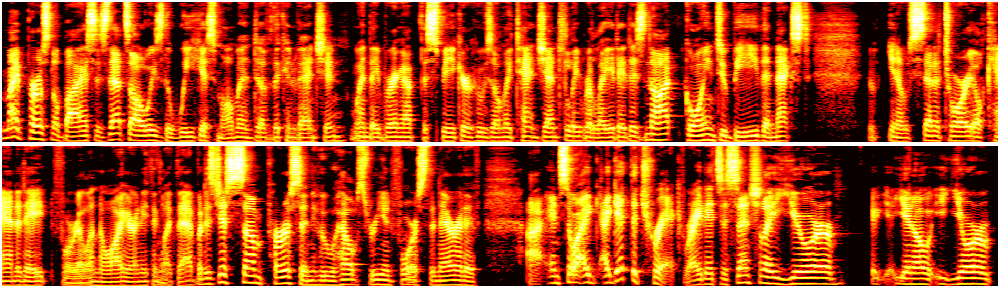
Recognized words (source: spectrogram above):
my personal biases. That's always the weakest moment of the convention when they bring up the speaker who's only tangentially related. Is not going to be the next you know, senatorial candidate for Illinois or anything like that, but it's just some person who helps reinforce the narrative. Uh, and so I, I get the trick, right? It's essentially you're, you know, you're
